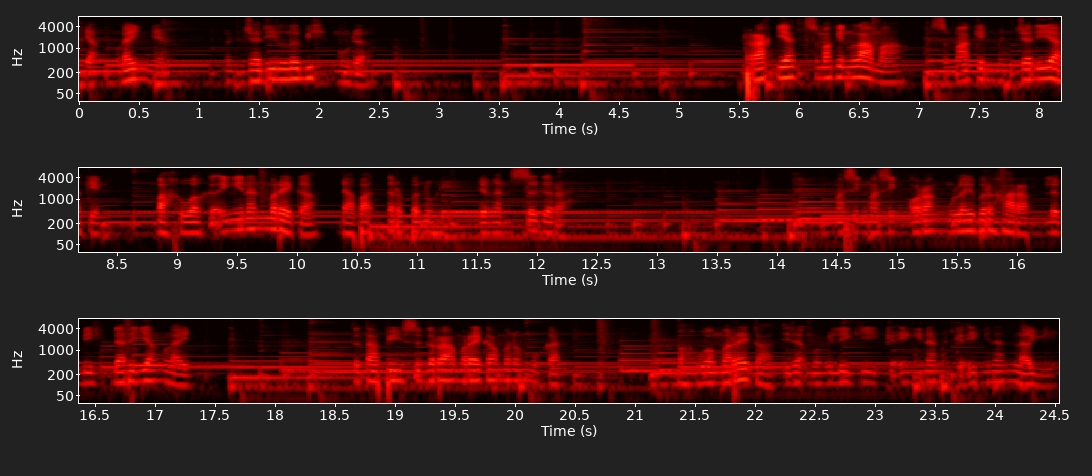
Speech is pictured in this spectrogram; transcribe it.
Yang lainnya menjadi lebih mudah. Rakyat semakin lama semakin menjadi yakin bahwa keinginan mereka dapat terpenuhi dengan segera. Masing-masing orang mulai berharap lebih dari yang lain, tetapi segera mereka menemukan bahwa mereka tidak memiliki keinginan-keinginan lagi.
